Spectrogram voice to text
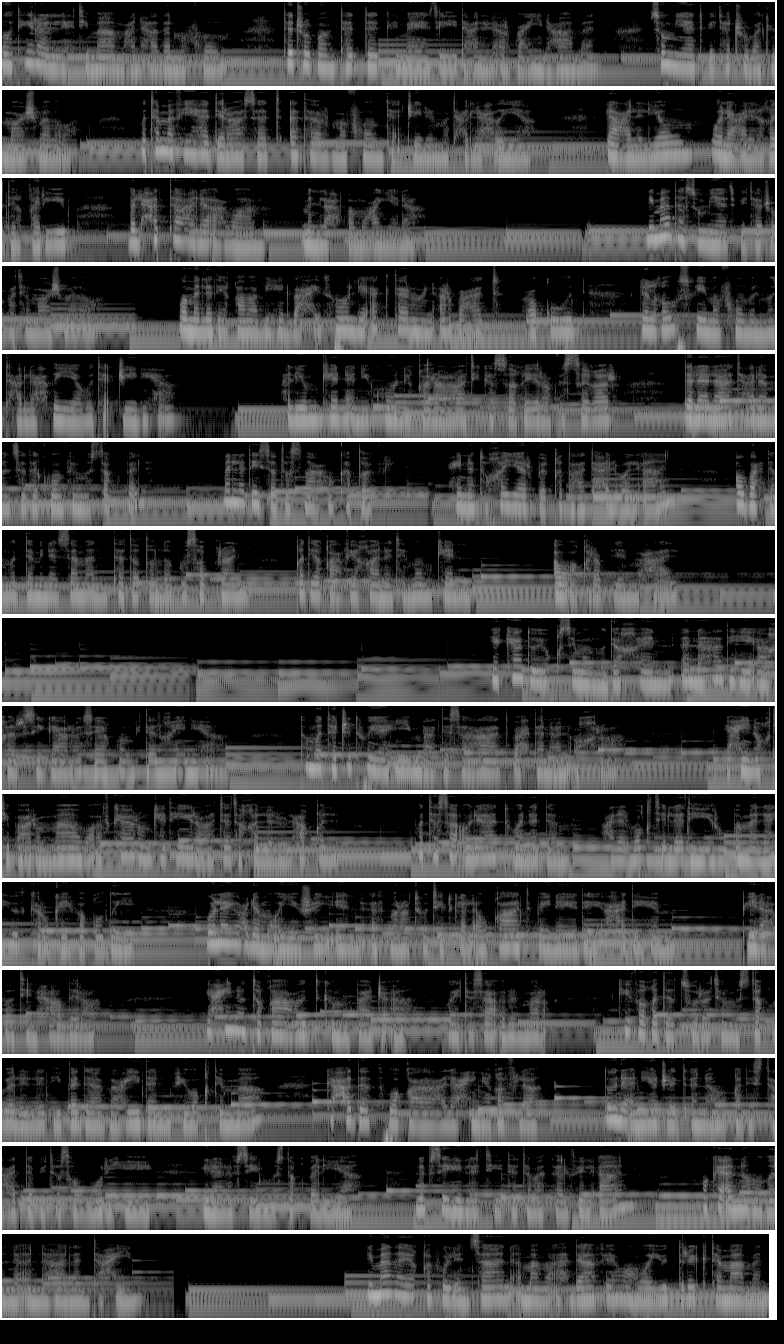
مثيرة للاهتمام عن هذا المفهوم. تجربة امتدت لما يزيد عن الأربعين عاما. سميت بتجربة المارشميلو وتم فيها دراسة أثر مفهوم تأجيل المتعة اللحظية. لا على اليوم ولا على الغد القريب بل حتى على أعوام من لحظة معينة. لماذا سميت بتجربة المارشميلو؟ وما الذي قام به الباحثون لأكثر من أربعة عقود للغوص في مفهوم المتعة اللحظية وتأجيلها هل يمكن أن يكون لقراراتك الصغيرة في الصغر دلالات على من ستكون في المستقبل؟ ما الذي ستصنعه كطفل حين تخير بقطعة حلوى الآن أو بعد مدة من الزمن تتطلب صبرا قد يقع في خانة الممكن أو أقرب للمحال يكاد يقسم مدخن أن هذه آخر سيجارة سيقوم بتدخينها ثم تجده يهيم بعد ساعات بحثا عن أخرى. يحين اختبار ما وأفكار كثيرة تتخلل العقل وتساؤلات وندم على الوقت الذي ربما لا يذكر كيف قضي ولا يعلم أي شيء أثمرته تلك الأوقات بين يدي أحدهم في لحظة حاضرة. يحين التقاعد كمفاجأة ويتساءل المرء كيف غدت صورة المستقبل الذي بدا بعيدا في وقت ما؟ كحدث وقع على حين غفلة دون أن يجد أنه قد استعد بتصوره إلى نفسه المستقبلية نفسه التي تتمثل في الآن وكأنه ظن أنها لن تحين. لماذا يقف الإنسان أمام أهدافه وهو يدرك تماما؟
